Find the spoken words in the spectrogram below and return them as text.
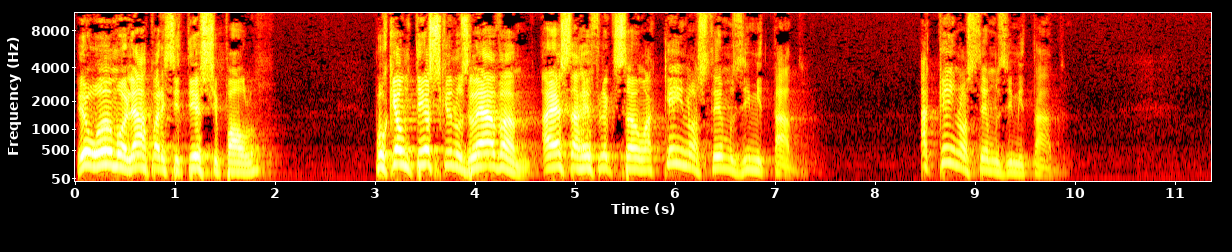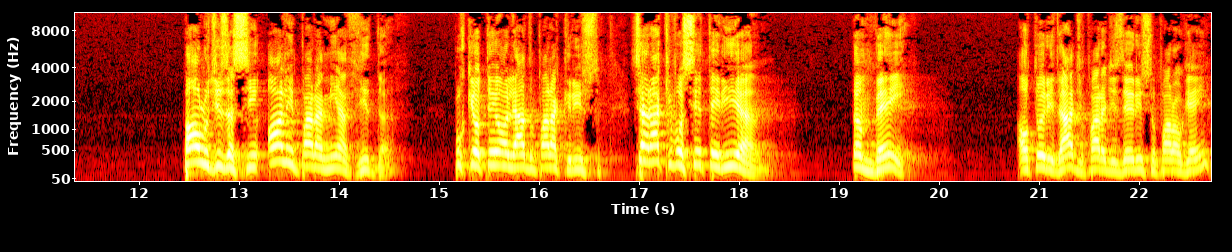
Eu amo olhar para esse texto de Paulo porque é um texto que nos leva a essa reflexão: a quem nós temos imitado? A quem nós temos imitado? Paulo diz assim: olhem para a minha vida, porque eu tenho olhado para Cristo. Será que você teria também autoridade para dizer isso para alguém?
